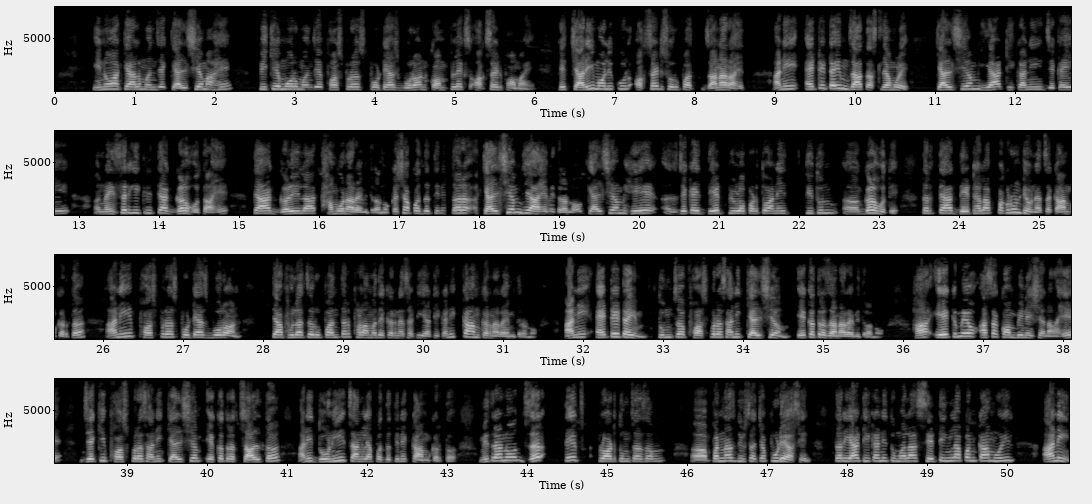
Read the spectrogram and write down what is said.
इनोवा कॅल म्हणजे कॅल्शियम आहे पीके मोर म्हणजे phosphorus potash boron complex oxide form आहे. हे चारही मॉलिक्यूल ऑक्साईड स्वरूपात जाणार आहेत. आणि ॲट ए टाइम जात असल्यामुळे कॅल्शियम या ठिकाणी जे काही नैसर्गिकरित्या गळ होत आहे त्या गळीला थांबवणार आहे मित्रांनो. कशा पद्धतीने? तर कॅल्शियम जे आहे मित्रांनो कॅल्शियम हे जे काही देठ पिवळं पडतो आणि तिथून गळ होते. तर त्या देठाला पकडून ठेवण्याचं काम करतं आणि फॉस्फरस पोटॅश बोरॉन त्या फुलाचं रूपांतर फळामध्ये करण्यासाठी या ठिकाणी काम करणार आहे मित्रांनो. आणि ऍट ए टाइम तुमचं फॉस्फरस आणि कॅल्शियम एकत्र जाणार आहे मित्रांनो. हा एकमेव असा कॉम्बिनेशन आहे जे की फॉस्फरस आणि कॅल्शियम एकत्र चालतं आणि दोन्ही चांगल्या पद्धतीने काम करतं. मित्रांनो जर तेच प्लॉट तुमचा पन्नास दिवसाच्या पुढे असेल तर या ठिकाणी तुम्हाला सेटिंगला पण काम होईल आणि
